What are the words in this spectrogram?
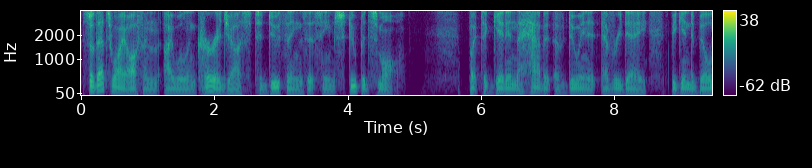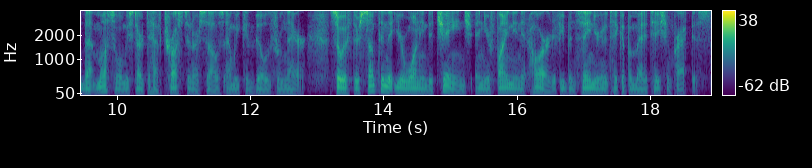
So that's why often I will encourage us to do things that seem stupid small but to get in the habit of doing it every day begin to build that muscle and we start to have trust in ourselves and we can build from there. So if there's something that you're wanting to change and you're finding it hard, if you've been saying you're going to take up a meditation practice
